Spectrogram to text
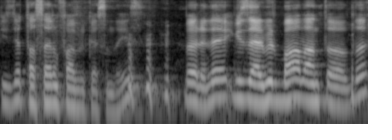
Biz de tasarım fabrikasındayız. Böyle de güzel bir bağlantı oldu.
